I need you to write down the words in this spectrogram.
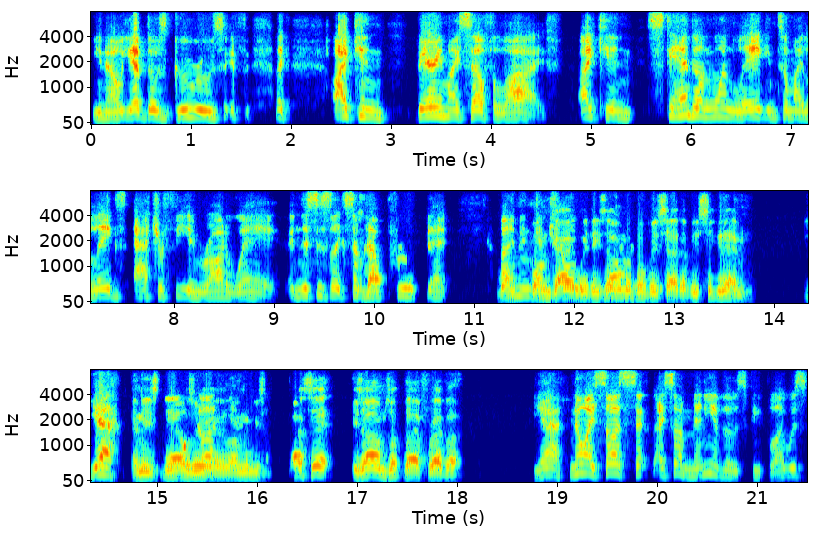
You know, you have those gurus. If like I can bury myself alive, I can stand on one leg until my legs atrophy and rot away, and this is like somehow that, proof that one, I'm in one control. guy with his arm above his head. Have you seen him? Yeah. And his nails oh, are really long, and he's that's it. His arms up there forever. Yeah. No, I saw I saw many of those people. I was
